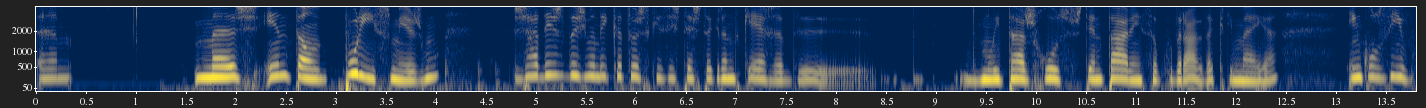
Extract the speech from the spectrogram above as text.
Um, mas então, por isso mesmo, já desde 2014 que existe esta grande guerra de, de militares russos tentarem se apoderar da Crimeia, inclusive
